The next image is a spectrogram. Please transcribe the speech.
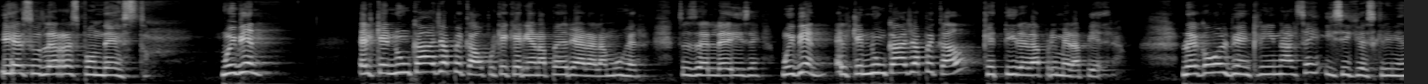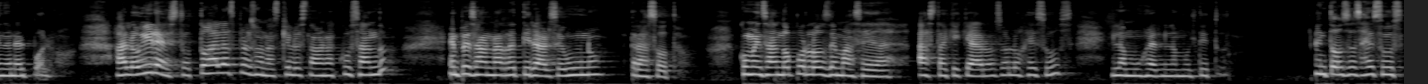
Y Jesús le responde esto. Muy bien, el que nunca haya pecado, porque querían apedrear a la mujer. Entonces él le dice, muy bien, el que nunca haya pecado, que tire la primera piedra. Luego volvió a inclinarse y siguió escribiendo en el polvo. Al oír esto, todas las personas que lo estaban acusando empezaron a retirarse uno tras otro, comenzando por los de más edad, hasta que quedaron solo Jesús y la mujer en la multitud. Entonces Jesús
